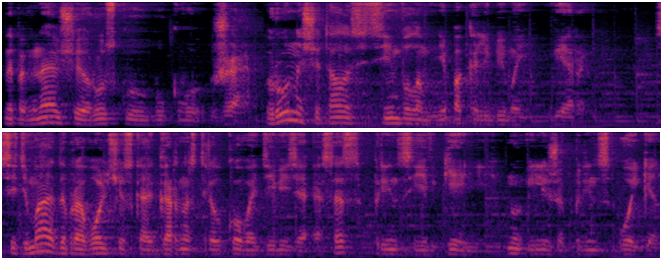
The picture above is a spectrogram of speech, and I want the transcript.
напоминающая русскую букву Ж. Руна считалась символом непоколебимой веры. Седьмая добровольческая горнострелковая дивизия СС «Принц Евгений», ну или же «Принц Ойген».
